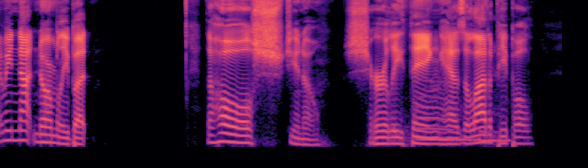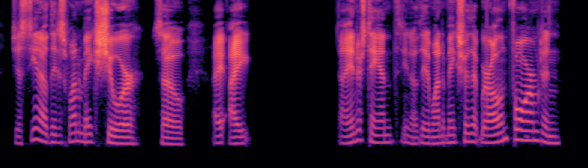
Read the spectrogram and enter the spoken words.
i mean not normally but the whole sh- you know shirley thing has a Oh, lot of oh, people just you know they just want to make sure so i i i understand you know they want to make sure that we're all informed and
